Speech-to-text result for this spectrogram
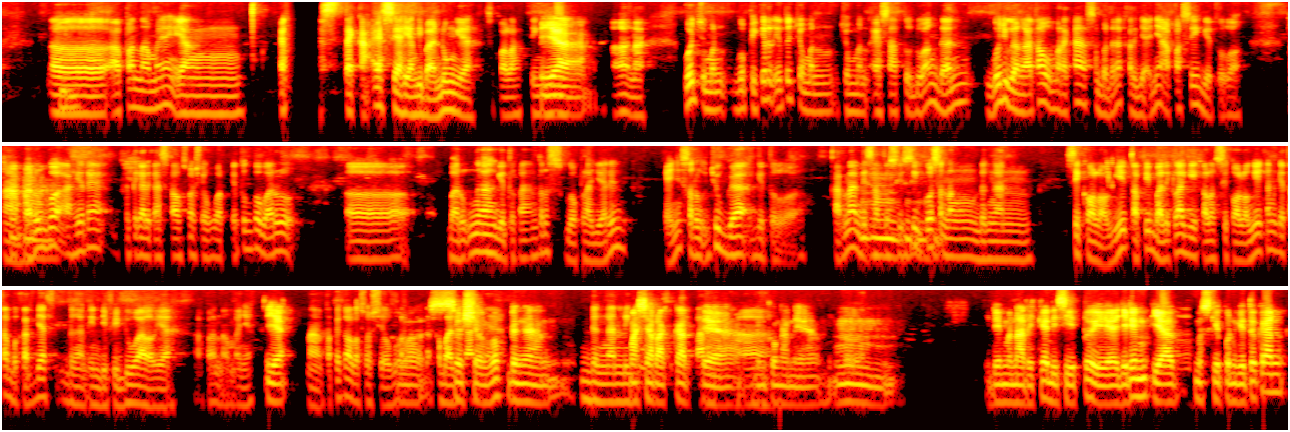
hmm. apa namanya yang STKS ya yang di Bandung ya sekolah tinggi. Yeah. Nah, gue cuman gue pikir itu cuman cuman S1 doang dan gue juga nggak tahu mereka sebenarnya kerjanya apa sih gitu loh. Nah, uh -huh. baru gue akhirnya ketika dikasih tahu social work itu gue baru uh, baru ngeh gitu kan. Terus gue pelajarin kayaknya seru juga gitu loh. Karena di satu sisi gue seneng dengan psikologi, tapi balik lagi kalau psikologi kan kita bekerja dengan individual ya, apa namanya? Iya. Nah, tapi kalau social work kalau social work dengan dengan masyarakat ya, nah. lingkungannya. Hmm. Jadi menariknya di situ ya. Jadi ya meskipun gitu kan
